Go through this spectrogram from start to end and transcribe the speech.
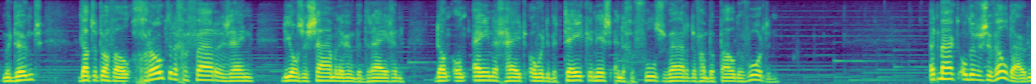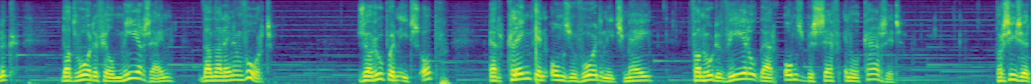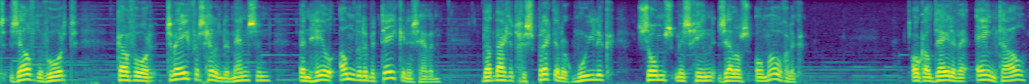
Me dunkt dat er toch wel grotere gevaren zijn die onze samenleving bedreigen dan oneindigheid over de betekenis en de gevoelswaarde van bepaalde woorden. Het maakt ondertussen wel duidelijk dat woorden veel meer zijn dan alleen een woord. Ze roepen iets op, er klinkt in onze woorden iets mee van hoe de wereld naar ons besef in elkaar zit. Precies hetzelfde woord kan voor twee verschillende mensen een heel andere betekenis hebben. Dat maakt het gesprek dan ook moeilijk, soms misschien zelfs onmogelijk. Ook al delen we één taal,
